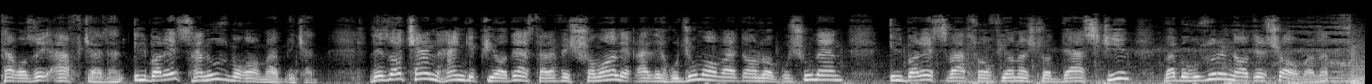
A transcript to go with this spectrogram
تقاضای عفو کردند. ایلبارس هنوز مقاومت می‌کرد. لذا چند هنگ پیاده از طرف شمال قلعه هجوم آوردان را گشودند. ایلبارس و اطرافیانش را دستگیر و به حضور نادرشاه آوردند.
